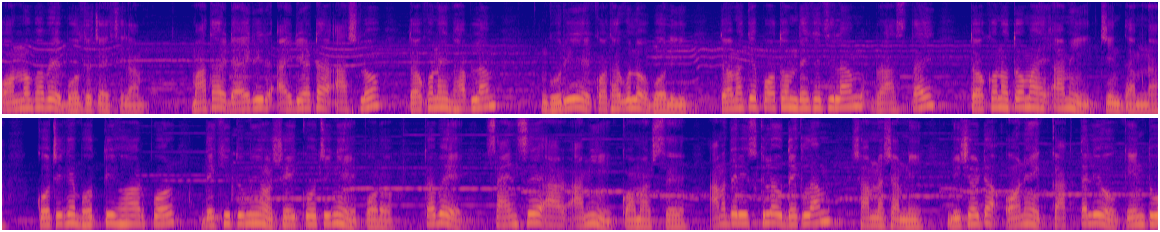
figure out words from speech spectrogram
অন্যভাবে বলতে চাইছিলাম। মাথায় ডায়েরির আইডিয়াটা আসলো, তখনই ভাবলাম, ঘুরিয়ে কথাগুলো বলি। তোমাকে প্রথম দেখেছিলাম রাস্তায়, তখনও তোমায় আমি চিনতাম না। কোচিংয়ে ভর্তি হওয়ার পর দেখি তুমিও সেই কোচিংয়ে পড়ো। তবে সায়েন্সে আর আমি কমার্সে। আমাদের স্কুলেও দেখলাম সামনাসামনি। বিষয়টা অনেক কাকতালীয়, কিন্তু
